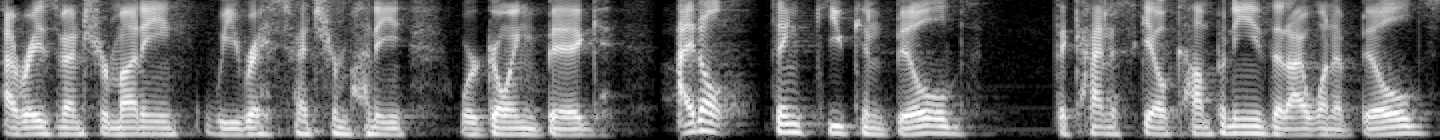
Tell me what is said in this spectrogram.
i raise venture money we raise venture money we're going big. I don't think you can build the kind of scale company that i want to build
